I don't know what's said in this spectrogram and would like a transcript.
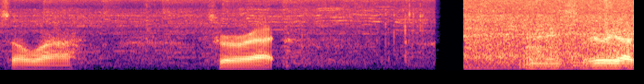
So uh, that's where we're at. Alright, so here we are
